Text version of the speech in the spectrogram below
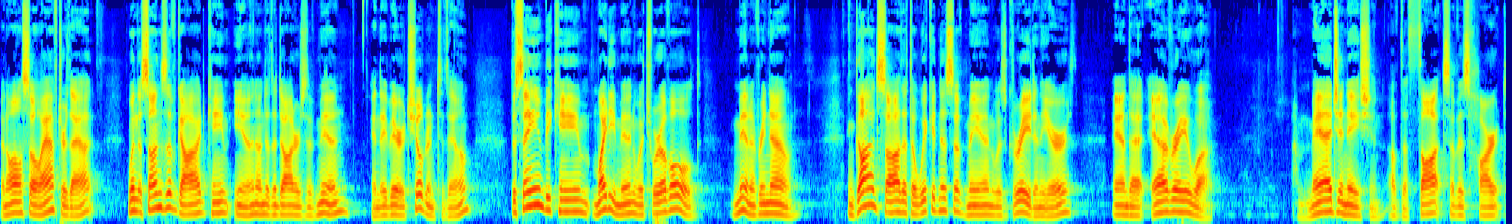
and also after that, when the sons of God came in unto the daughters of men, and they bare children to them, the same became mighty men which were of old, men of renown. And God saw that the wickedness of man was great in the earth, and that every what? Imagination of the thoughts of his heart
